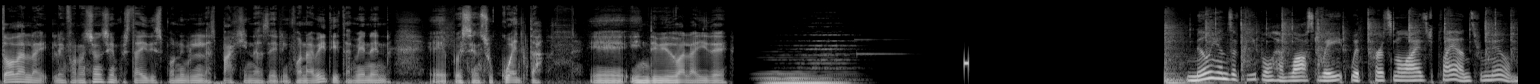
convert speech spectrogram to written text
Toda la, información siempre está ahí disponible en las páginas del Infonavit y también en pues en su cuenta individual ahí de Millions of people have lost weight with personalized plans from Noom.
